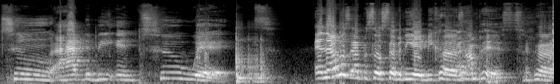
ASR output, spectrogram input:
tune. I have to be into it. and that was episode seventy eight because I'm pissed because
